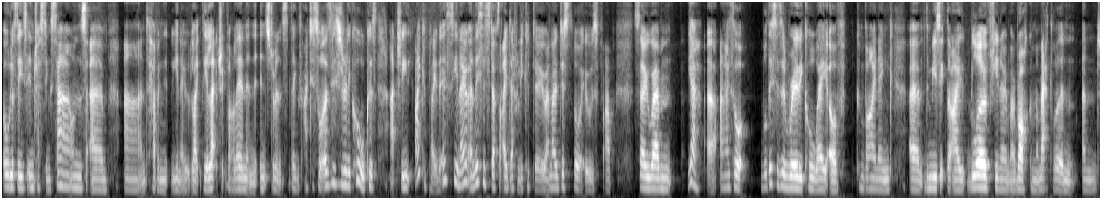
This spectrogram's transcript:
all of these interesting sounds um, and having, you know, like the electric violin and the instruments and things. I just thought, oh, this is really cool because actually I could play this, you know, and this is stuff that I definitely could do. And I just thought it was fab. So, um, yeah, uh, and I thought, well, this is a really cool way of combining um, the music that I loved, you know, my rock and my metal and and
